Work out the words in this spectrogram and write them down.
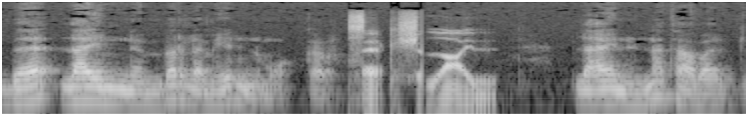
በ line number ለመሄድ እንሞክር። line እና tab አርጌ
